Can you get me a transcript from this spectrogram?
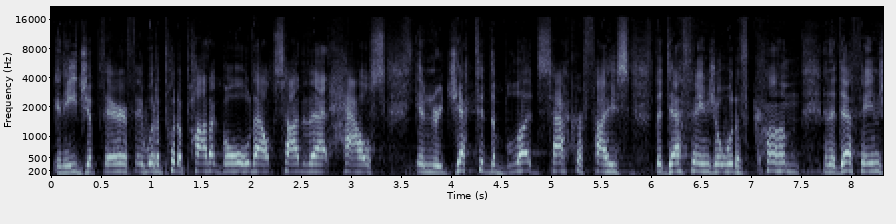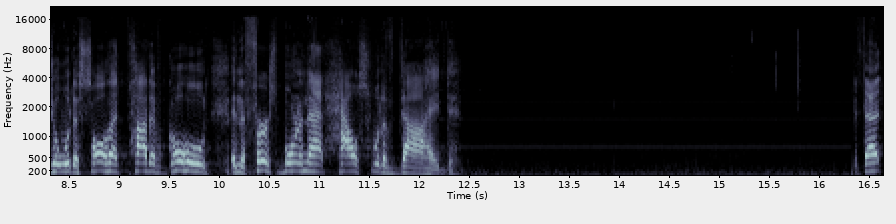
In Egypt, there, if they would have put a pot of gold outside of that house and rejected the blood sacrifice, the death angel would have come and the death angel would have saw that pot of gold and the firstborn in that house would have died. If that,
